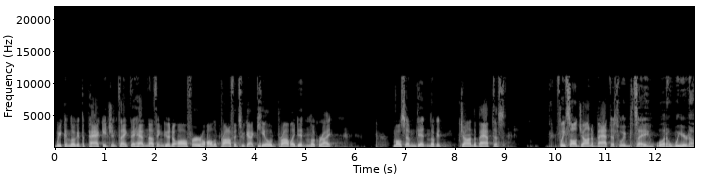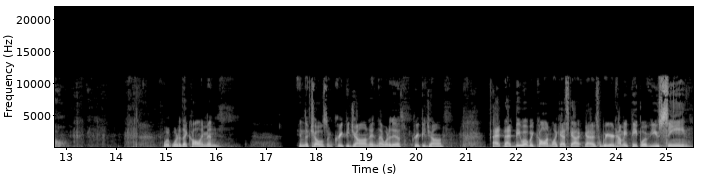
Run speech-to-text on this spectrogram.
We can look at the package and think they have nothing good to offer. All the prophets who got killed probably didn't look right. Most of them didn't. Look at John the Baptist. If we saw John the Baptist, we'd say, what a weirdo. What, what do they call him in, in The Chosen? Creepy John, isn't that what it is? Creepy John? That'd be what we'd call him. Like, that guy, guy's weird. How many people have you seen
